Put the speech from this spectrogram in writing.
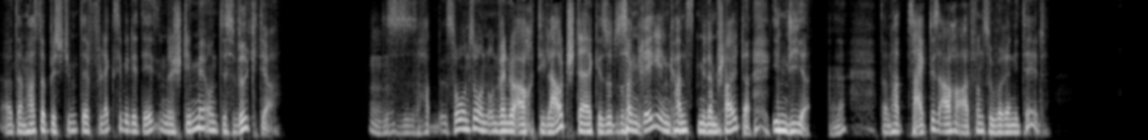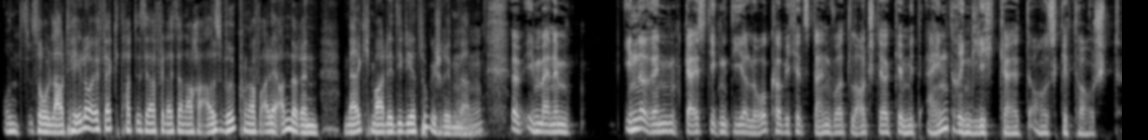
äh, dann hast du eine bestimmte Flexibilität in der Stimme und das wirkt ja. Mhm. Das ist so und so. Und, und wenn du auch die Lautstärke sozusagen regeln kannst mit einem Schalter in dir, ja, dann hat, zeigt es auch eine Art von Souveränität. Und so laut Halo-Effekt hat es ja vielleicht dann auch eine Auswirkung auf alle anderen Merkmale, die dir zugeschrieben werden. Mhm. Äh, in meinem inneren geistigen Dialog habe ich jetzt dein Wort Lautstärke mit Eindringlichkeit ausgetauscht.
